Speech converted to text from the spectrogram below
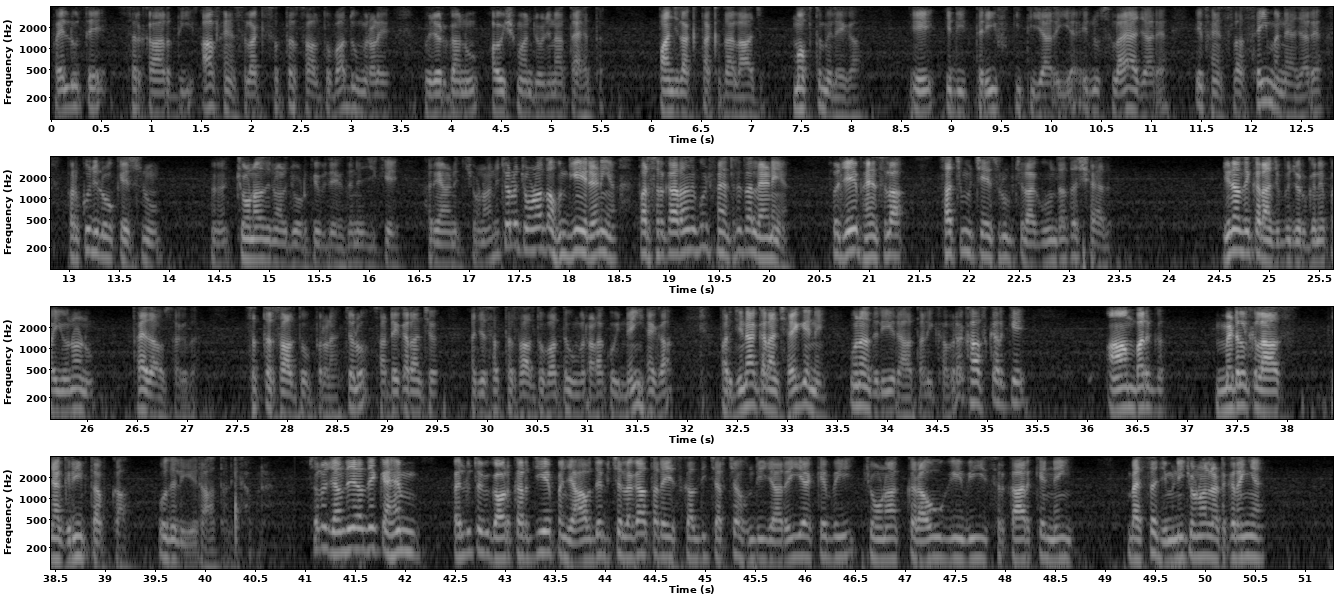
ਪਹਿਲੂ ਤੇ ਸਰਕਾਰ ਦੀ ਆ ਫੈਸਲਾ ਕਿ 70 ਸਾਲ ਤੋਂ ਵੱਧ ਉਮਰ ਵਾਲੇ ਬਜ਼ੁਰਗਾਂ ਨੂੰ ਆਯੁਸ਼ਮਾਨ ਯੋਜਨਾ ਤਹਿਤ 5 ਲੱਖ ਤੱਕ ਦਾ ਇਲਾਜ ਮੁਫਤ ਮਿਲੇਗਾ। ਇਹ ਇਹਦੀ ਤਾਰੀਫ ਕੀਤੀ ਜਾ ਰਹੀ ਹੈ ਇਹਨੂੰ ਸਲਾਹਿਆ ਜਾ ਰਿਹਾ ਇਹ ਫੈਸਲਾ ਸਹੀ ਮੰਨਿਆ ਜਾ ਰਿਹਾ ਪਰ ਕੁਝ ਲੋਕ ਇਸ ਨੂੰ ਚੋਣਾਂ ਦੇ ਨਾਲ ਜੋੜ ਕੇ ਵੀ ਦੇਖਦੇ ਨੇ ਜੀ ਕਿ ਹਰਿਆਣੇ 'ਚ ਚੋਣਾਂ ਨੇ। ਚਲੋ ਚੋਣਾਂ ਤਾਂ ਹੁੰਦੀਆਂ ਹੀ ਰਹਿਣੀਆਂ, ਪਰ ਸਰਕਾਰਾਂ ਨੇ ਕੁਝ ਫੈਸਲੇ ਤਾਂ ਲੈਣੇ ਆ। ਸੋ ਜੇ ਫੈਸਲਾ ਸੱਚਮੁੱਚ ਇਸ ਰੂਪ 'ਚ ਲਾਗੂ ਹੁੰਦਾ ਤਾਂ ਸ਼ਾਇਦ ਜਿਨ੍ਹਾਂ ਦੇ ਘਰਾਂ 'ਚ ਬਜ਼ੁਰਗ ਨੇ ਭਾਈ ਉਹਨਾਂ ਨੂੰ ਫਾਇਦਾ ਹੋ ਸਕਦਾ। 70 ਸਾਲ ਤੋਂ ਉੱਪਰ ਵਾਲਾ। ਚਲੋ, ਸਾਡੇ ਘਰਾਂ 'ਚ ਅਜੇ 70 ਸਾਲ ਤੋਂ ਵੱਧ ਉਮਰ ਵਾਲਾ ਕੋਈ ਨਹੀਂ ਹੈਗਾ, ਪਰ ਜਿਨ੍ਹਾਂ ਘਰਾਂ 'ਚ ਹੈਗੇ ਨੇ, ਉਹਨਾਂ ਦੇ ਲਈ ਰਾਹਤ ਵਾਲੀ ਖਬਰ ਹੈ ਖਾਸ ਕਰਕੇ ਆਮ ਵਰਗ ਮਿਡਲ ਕਲਾਸ ਜਾਂ ਗਰੀਬ ਤਬਕਾ, ਉਹਦੇ ਲਈ ਇਹ ਰਾਹਤ ਵਾਲੀ ਖਬਰ ਹੈ ਚਲੋ ਜਾਂਦੇ ਜਾਂਦੇ ਇੱਕ ਅਹਿਮ ਪਹਿਲੂ ਤੇ ਵੀ ਗੌਰ ਕਰ ਜੀਏ ਪੰਜਾਬ ਦੇ ਵਿੱਚ ਲਗਾਤਾਰ ਇਸ ਗੱਲ ਦੀ ਚਰਚਾ ਹੁੰਦੀ ਜਾ ਰਹੀ ਹੈ ਕਿ ਵੀ ਚੋਣਾਂ ਕਰਾਊਗੀ ਵੀ ਸਰਕਾਰ ਕਿ ਨਹੀਂ? ਵੈਸੇ ਤਾਂ ਜਿਮਨੀ ਚੋਣਾਂ ਲਟਕ ਰਹੀਆਂ।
